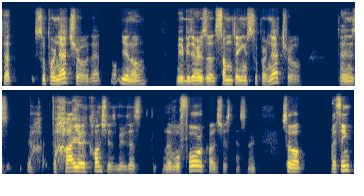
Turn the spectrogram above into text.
that supernatural that you know maybe there's a something supernatural then the higher consciousness maybe that's level four consciousness right? so i think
